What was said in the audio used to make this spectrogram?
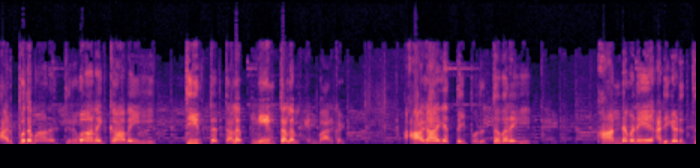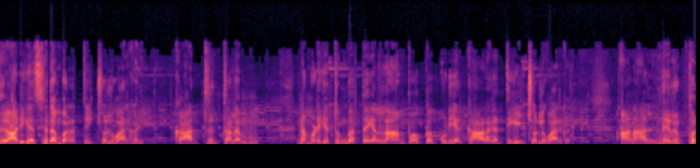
அற்புதமான திருவானைக்காவை தீர்த்த தலம் நீர்த்தலம் என்பார்கள். ஆகாயத்தை பொறுத்தவரை ஆண்டவனே அடியெடுத்து ஆடிய சிதம்பரத்தை சொல்வார்கள். காற்று தலம் நம்முடைய துன்பத்தையெல்லாம் போக்கக்கூடிய காலகத்தியை சொல்லுவார்கள். ஆனால் நெருப்பு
